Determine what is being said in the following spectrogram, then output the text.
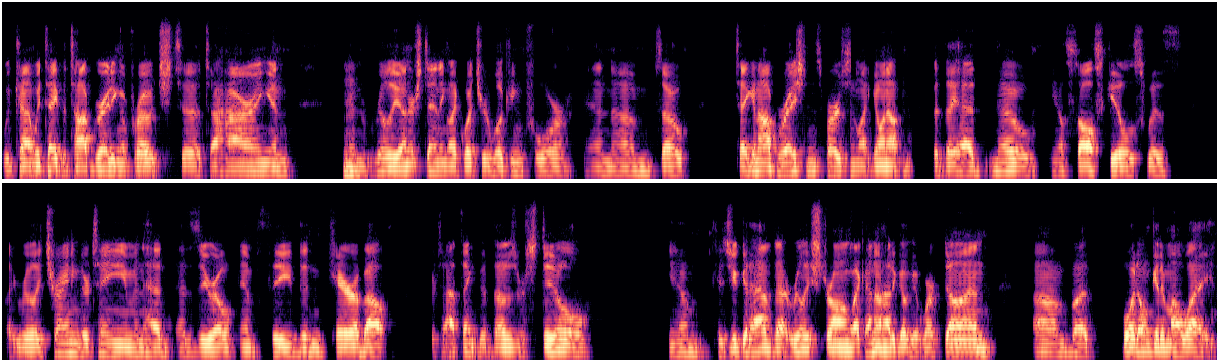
we kind we take the top grading approach to to hiring and mm. and really understanding like what you're looking for. And um, so take an operations person like going out, but they had no you know soft skills with like really training their team and had had zero empathy, didn't care about. Which I think that those are still, you know, because you could have that really strong like I know how to go get work done, um, but boy, don't get in my way,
